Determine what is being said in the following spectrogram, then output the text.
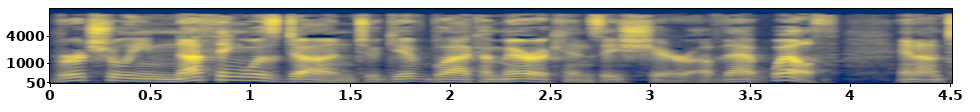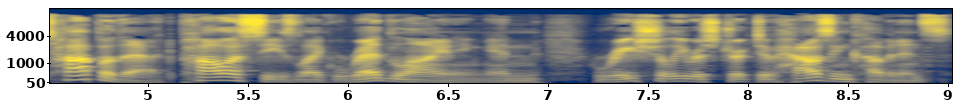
virtually nothing was done to give black Americans a share of that wealth. And on top of that, policies like redlining and racially restrictive housing covenants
